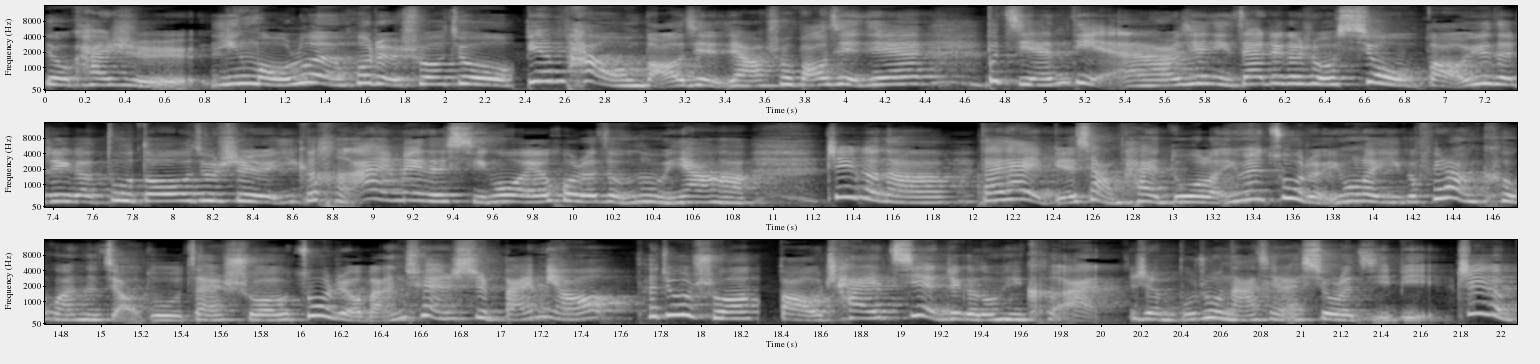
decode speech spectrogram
又开始阴谋论，或者说就编判我们宝姐姐啊，说宝姐姐不检点，而且你在这个时候绣宝玉的这个肚兜，就是一个很暧昧的行为，或者怎么怎么样哈。这个呢，大家也别想太多了，因为作者用了一个非常客。观的角度在说，作者完全是白描，他就说宝钗见这个东西可爱，忍不住拿起来绣了几笔。这个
